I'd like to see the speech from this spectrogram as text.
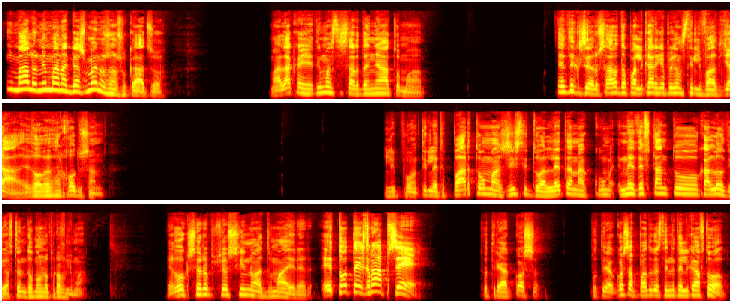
ή μάλλον είμαι αναγκασμένος να σου κάτσω. Μαλάκα, γιατί είμαστε 49 άτομα; Ε, δεν ξέρω, 40 παλικάρια πήγαν στη λιβαδιά. Εδώ δεν θα ερχόντουσαν. Λοιπόν, τι λέτε, πάρτο μαζί στην τουαλέτα να ακούμε. Ναι, δεν φτάνει το καλώδιο. Αυτό είναι το μόνο πρόβλημα. Εγώ ξέρω ποιος είναι ο admirer. Ε, τότε γράψε! Το 300. Το 300 podcast είναι τελικά αυτό.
